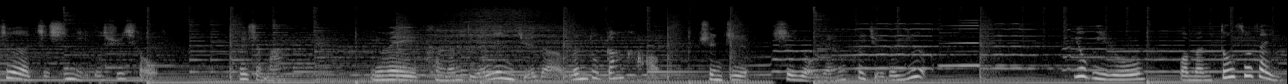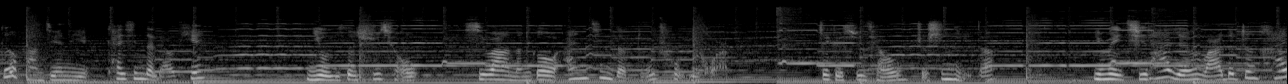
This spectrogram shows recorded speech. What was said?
这只是你的需求。为什么？因为可能别人觉得温度刚好，甚至是有人会觉得热。又比如，我们都坐在一个房间里，开心的聊天。你有一个需求，希望能够安静的独处一会儿。这个需求只是你的，因为其他人玩的正嗨，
